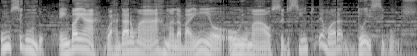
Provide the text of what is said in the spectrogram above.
um segundo. Embanhar, guardar uma arma na bainha ou em uma alça de cinto demora dois segundos.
